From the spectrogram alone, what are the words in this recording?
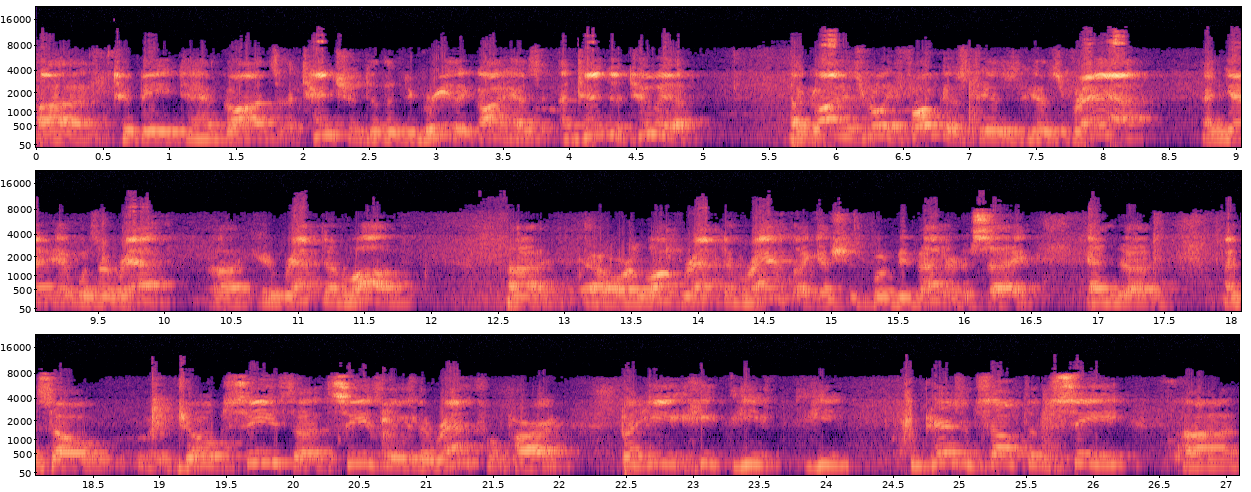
uh, to be to have God's attention to the degree that God has attended to him. Uh, God has really focused his his wrath, and yet it was a wrath uh, wrapped in love, uh, or love wrapped in wrath, I guess would be better to say. And uh, and so Job sees uh, sees the, the wrathful part, but he he he he compares himself to the sea. Uh,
